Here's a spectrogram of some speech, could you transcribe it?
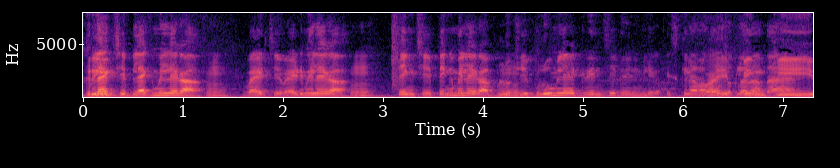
ग्रीन ब्लैक चाहिए ब्लैक मिलेगा। हम्म। व्हाइट चाहिए व्हाइट मिलेगा। हम्म। पिंक चाहिए पिंक मिलेगा। ब्लू चाहिए ब्लू मिलेगा ग्रीन चाहिए ग्रीन मिलेगा। इसके अलावा भाई आता है?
